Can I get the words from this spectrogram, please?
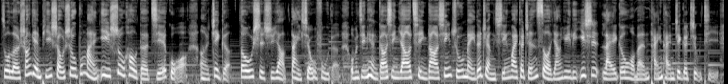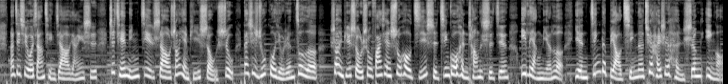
做了双眼皮手术不满意术后的结果，呃，这个都是需要待修复的。我们今天很高兴邀请到新竹美的整形外科诊所杨玉丽医师来跟我们谈一谈这个主题。那继续，我想请教杨医师，之前您介绍双眼皮手术，但是如果有人做了双眼皮手术发现术后，即使经过很长的时间，一两年了，眼睛的表情呢，却还是很生硬哦。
